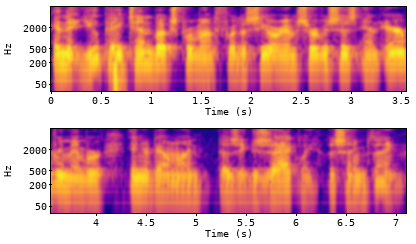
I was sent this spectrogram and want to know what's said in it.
and that you pay 10 bucks per month for the CRM services and every member in your downline does exactly the same thing.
